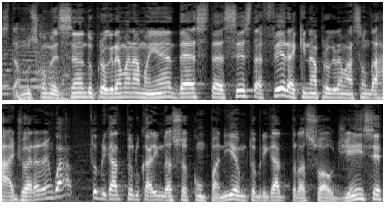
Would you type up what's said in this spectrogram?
Estamos começando o programa na manhã desta sexta-feira aqui na programação da Rádio Araranguá. Muito obrigado pelo carinho da sua companhia, muito obrigado pela sua audiência.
